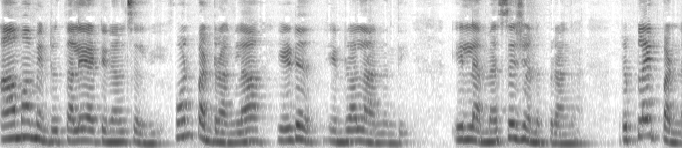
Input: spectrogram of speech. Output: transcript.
ஆமாம் என்று தலையாட்டினாள் செல்வி. ஃபோன் பண்ணுறாங்களா எடு என்றாள் ஆனந்தி. இல்லை மெசேஜ் அனுப்புகிறாங்க ரிப்ளை பண்ண.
